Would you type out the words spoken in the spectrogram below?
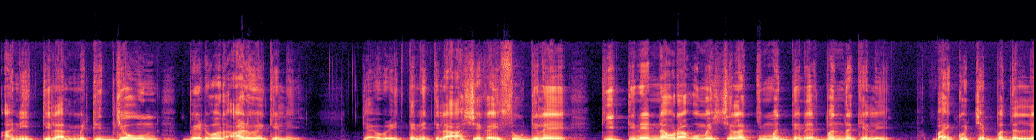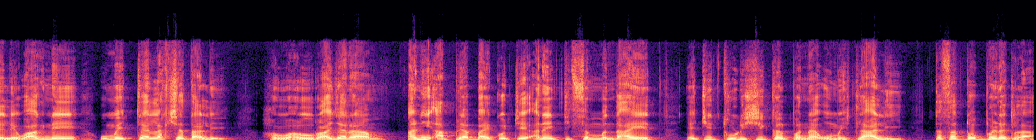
आणि तिला मिठीत घेऊन बेडवर आडवे केले. त्यावेळी त्याने तिला असे काही सुख दिले की तिने नवरा उमेशला किंमत देणेच बंद केले. बायकोचे बदललेले वागणे उमेशच्या लक्षात आले. हळूहळू राजाराम आणि आपल्या बायकोचे अनैतिक संबंध आहेत याची थोडीशी कल्पना उमेशला आली. तसा तो भडकला.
